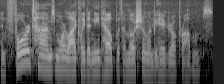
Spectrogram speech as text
and four times more likely to need help with emotional and behavioral problems.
